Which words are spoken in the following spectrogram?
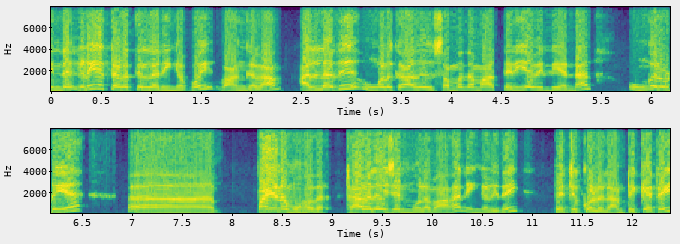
இந்த இணையதளத்தில் நீங்க போய் வாங்கலாம். அல்லது உங்களுக்கு அது சம்பந்தமா தெரியவில்லை என்றால் உங்களுடைய பயண முகவர் டிராவல் ஏஜென்ட் மூலமாக நீங்கள் இதை பெற்றுக்கொள்ளலாம் டிக்கெட்டை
